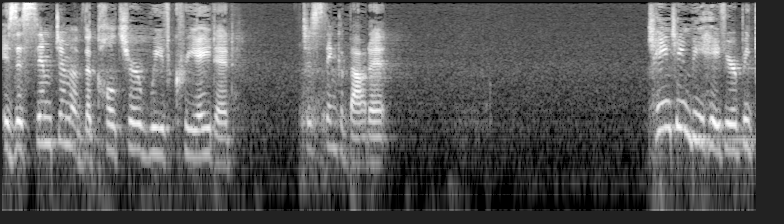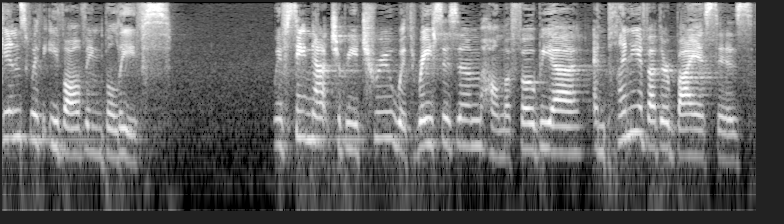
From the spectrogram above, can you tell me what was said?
is a symptom of the culture we've created. Just think about it. Changing behavior begins with evolving beliefs. We've seen that to be true with racism, homophobia, and plenty of other biases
